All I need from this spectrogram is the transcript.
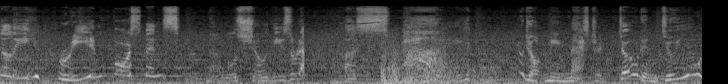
Finally, reinforcements. Now we'll show these around. A spy? You don't mean Master Doden, do you?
